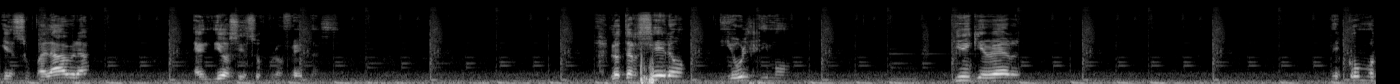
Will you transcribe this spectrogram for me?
y en su palabra, en Dios y en sus profetas. Lo tercero y último tiene que ver de cómo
